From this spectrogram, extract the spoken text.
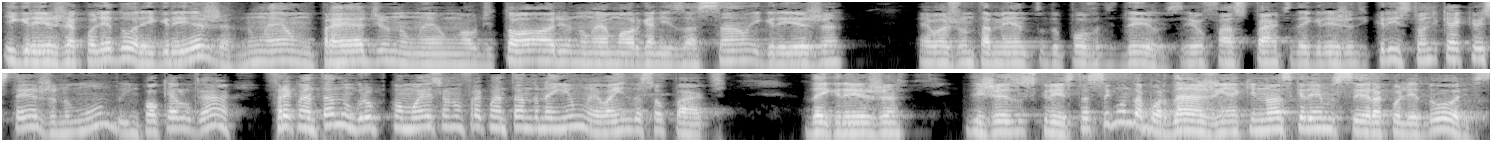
igreja acolhedora. Igreja não é um prédio, não é um auditório, não é uma organização. Igreja é o ajuntamento do povo de Deus. Eu faço parte da igreja de Cristo, onde quer que eu esteja, no mundo, em qualquer lugar. Frequentando um grupo como esse, ou não frequentando nenhum, eu ainda sou parte da igreja de Jesus Cristo. A segunda abordagem é que nós queremos ser acolhedores,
